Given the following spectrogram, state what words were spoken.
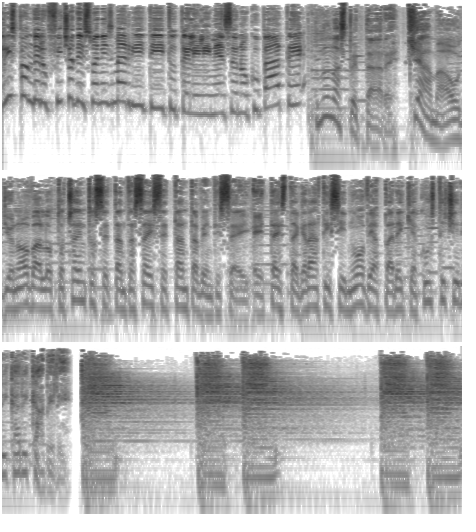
Risponde l'ufficio dei suoni smarriti, tutte le linee sono occupate. Non aspettare. Chiama Audionova all'876 7026 e testa gratis i nuovi apparecchi acustici ricaricabili.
